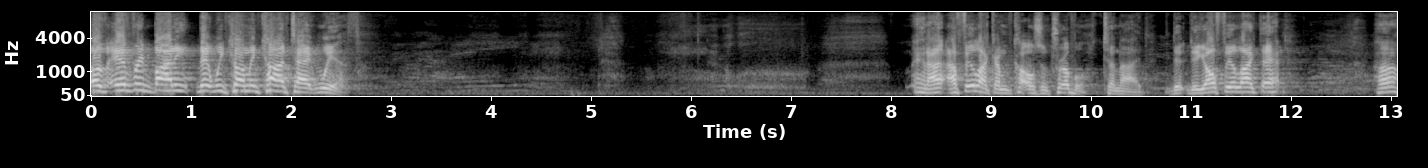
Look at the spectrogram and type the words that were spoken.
of everybody that we come in contact with. Man, I, I feel like I'm causing trouble tonight. Do, do y'all feel like that? Huh?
